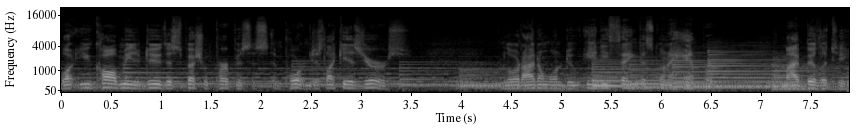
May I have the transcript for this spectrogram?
what you called me to do, this special purpose is important, just like it is yours. Lord, I don't want to do anything that's going to hamper my ability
